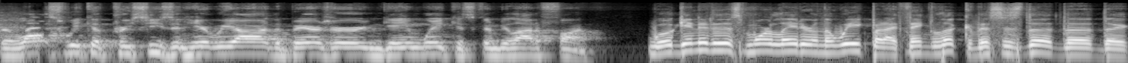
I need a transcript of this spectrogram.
the last week of preseason, here we are. The Bears are in game week. It's going to be a lot of fun we'll get into this more later in the week, but I think look, this is the the the,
